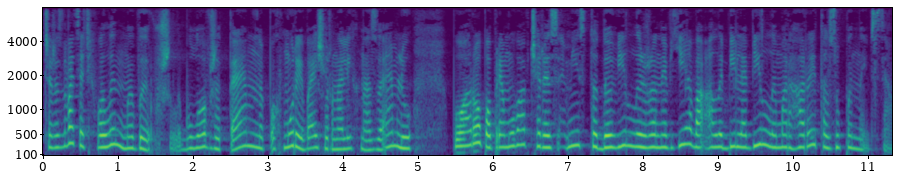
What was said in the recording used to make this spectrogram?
Через 20 хвилин ми вирушили. Було вже темно, похмурий вечір наліг на землю. Пуаро попрямував через місто до вілли Женев'єва, але біля вілли Маргарита зупинився.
